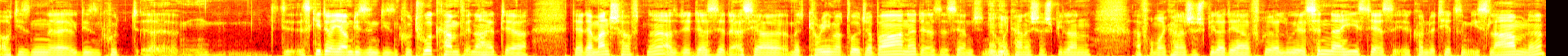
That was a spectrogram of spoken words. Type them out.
auch diesen, äh, diesen Kult, es geht ja um diesen, diesen Kulturkampf innerhalb der, der, der Mannschaft, ne? Also der, der, ist ja, der ist ja mit Kareem Abdul-Jabbar, ne? Der ist, ist ja ein, mhm. amerikanischer Spieler, ein afroamerikanischer Spieler, der früher Louis Cinder hieß, der ist konvertiert zum Islam, ne?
